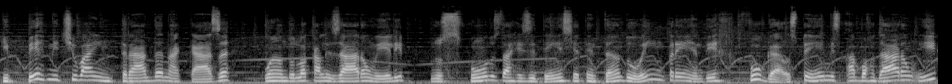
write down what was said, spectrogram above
que permitiu a entrada na casa quando localizaram ele nos fundos da residência tentando empreender fuga. Os PMs abordaram e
